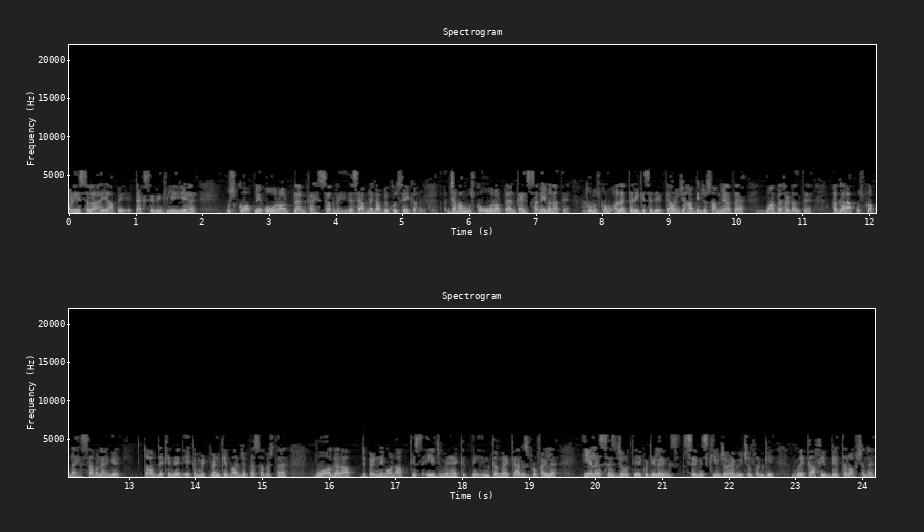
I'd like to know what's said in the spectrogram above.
बड़ी सलाह है यहाँ पे टैक्स सेविंग के लिए ये है। उसको अपनी ओवरऑल प्लान का हिस्सा बनाइए जैसे आपने कहा बिल्कुल सही कहा जब हम उसको ओवरऑल प्लान का हिस्सा नहीं बनाते हैं हाँ। तो हम उसको हम अलग तरीके से देखते हैं और जहाँ भी जो सामने आता है हम्म। वहाँ पैसा डालते हैं अगर आप उसको अपना हिस्सा बनाएँगे तो आप देखेंगे कि एक कमिटमेंट के बाद जो पैसा बचता है वो अगर आप डिपेंडिंग ऑन आप किस एज में है कितनी इनकम है क्या रिस्क प्रोफ़ाइल है ईएलएसएस जो होती है इक्विटी सेविंग स्कीम जो है म्यूचुअल फंड की वो एक काफ़ी बेहतर ऑप्शन है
